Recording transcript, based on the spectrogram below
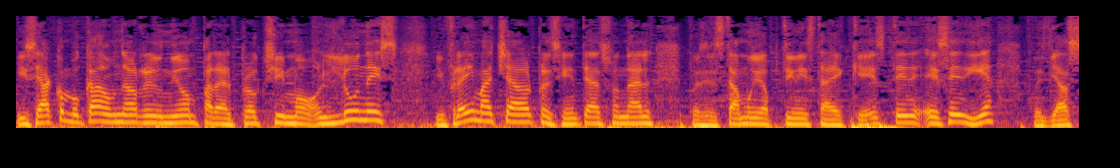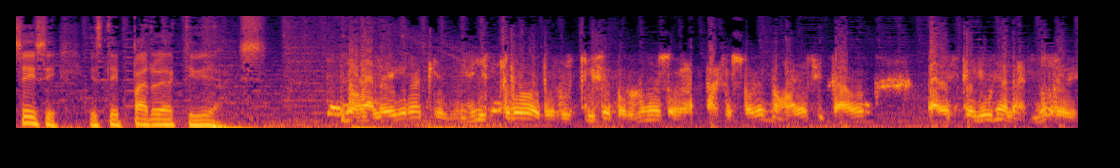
y se ha convocado una reunión para el próximo lunes. Y Freddy Machado, el presidente nacional, pues está muy optimista de que este ese día pues ya cese este paro de actividades. Nos alegra que el ministro de Justicia, por uno de sus asesores, nos haya citado para este lunes a las 9.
